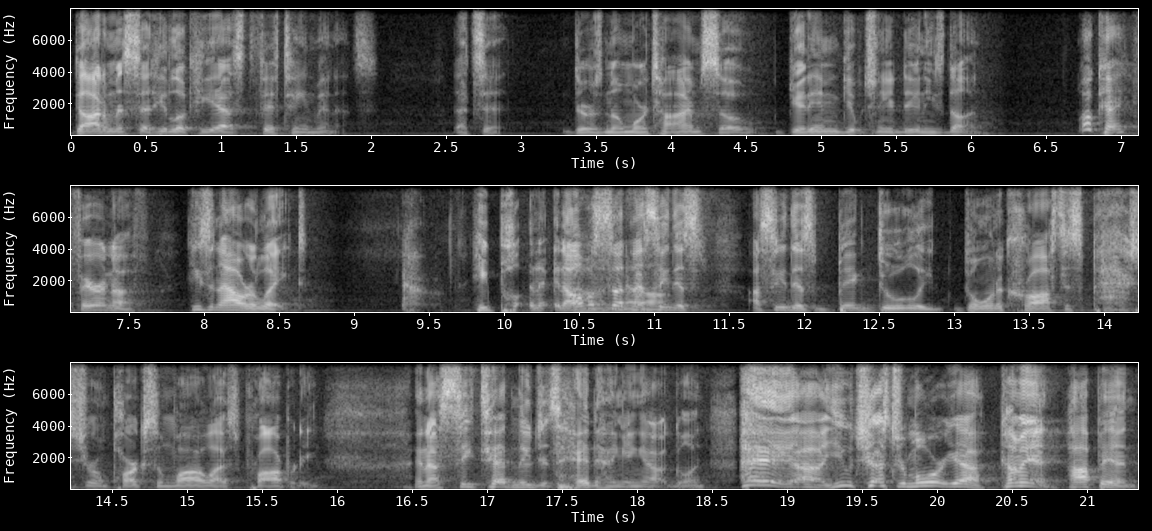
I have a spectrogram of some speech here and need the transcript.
got him and said, "He look, he has 15 minutes. That's it. There's no more time. So get him, get what you need to do, and he's done." Okay, fair enough. He's an hour late. He pu- and, and all of a sudden I see this I see this big dually going across this pasture on Parks and Wildlife's property. And I see Ted Nugent's head hanging out going, Hey, uh, you Chester Moore? Yeah, come in, hop in.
